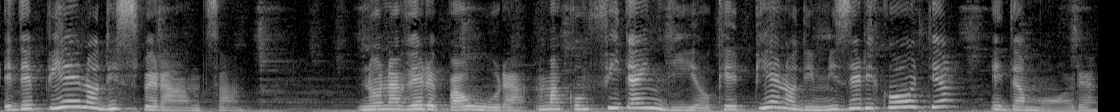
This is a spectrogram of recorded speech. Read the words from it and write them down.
ed è pieno di speranza. Non avere paura, ma confida in Dio che è pieno di misericordia ed amore.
